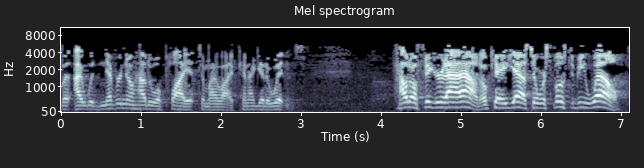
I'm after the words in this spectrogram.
but I would never know how to apply it to my life. Can I get a witness? How do I figure that out? Okay, yeah, so we're supposed to be well.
